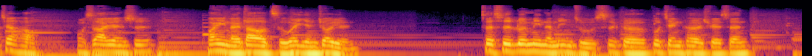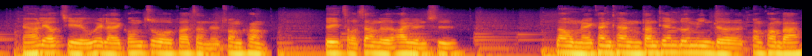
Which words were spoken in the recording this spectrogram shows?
家好，我是阿元师，欢迎来到紫薇研究员。这次论命的命主是个复健科的学生，想要了解未来工作发展的状况，所以找上了阿元师。让我们来看看当天论命的状况吧。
